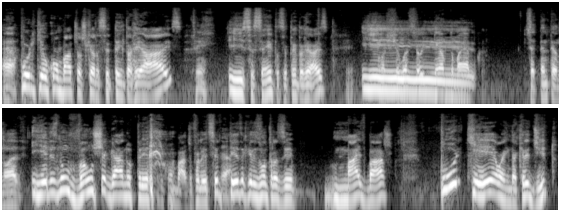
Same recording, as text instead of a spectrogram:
É. porque o combate acho que era 70 reais, Sim. e 60, 70 reais, Ela e... chegou a ser 80 uma época. 79. E eles não vão chegar no preço do combate. Eu falei, certeza que eles vão trazer mais baixo, porque eu ainda acredito,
